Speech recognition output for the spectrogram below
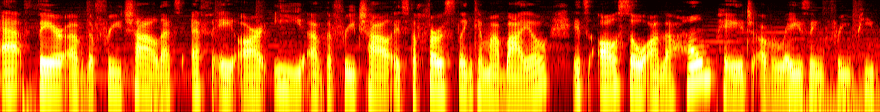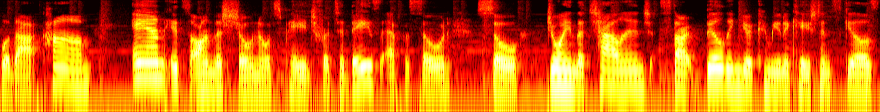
at Fare of the Free Child. That's F A R E of the Free Child. It's the first link in my bio. It's also on the homepage of raisingfreepeople.com and it's on the show notes page for today's episode. So join the challenge, start building your communication skills,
